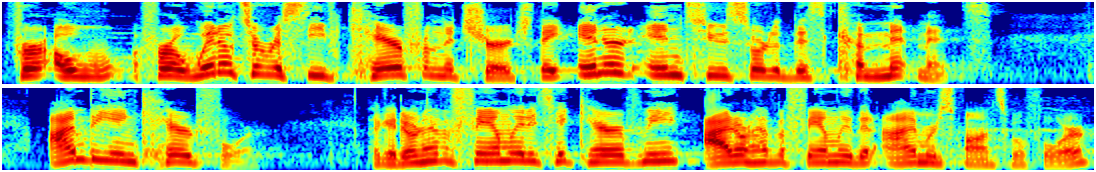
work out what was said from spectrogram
For a, for a widow to receive care from the church, they entered into sort of this commitment I'm being cared for. Like, I don't have a family to take care of me, I don't have a family that I'm responsible for,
